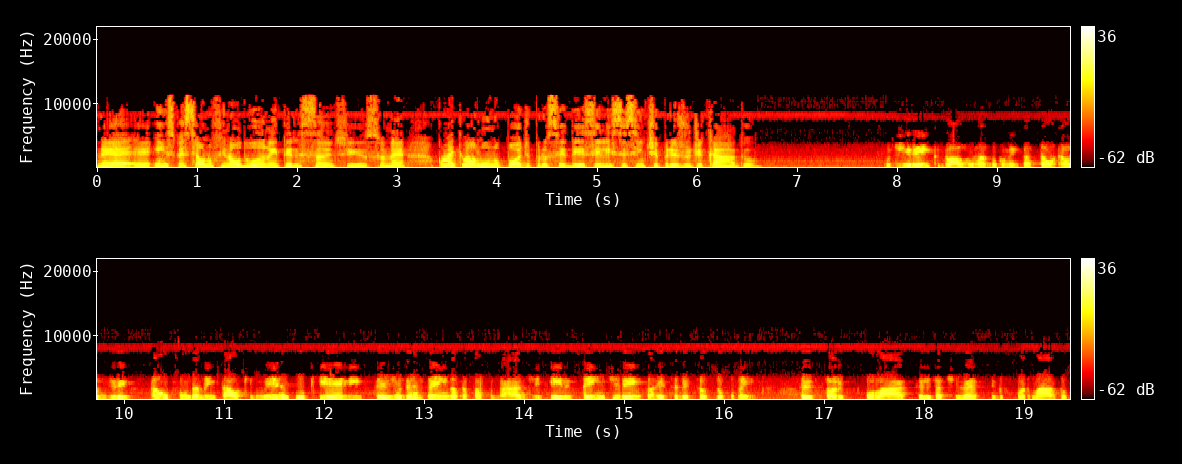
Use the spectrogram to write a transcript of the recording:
né? É, em especial no final do ano. É interessante isso, né? Como é que o aluno pode proceder se ele se sentir prejudicado? O direito do aluno à documentação é um direito tão fundamental que mesmo que ele esteja devendo para a faculdade, ele tem direito a receber seus documentos, seu histórico escolar, se ele já tiver sido formado,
